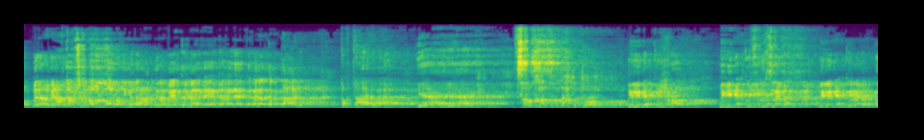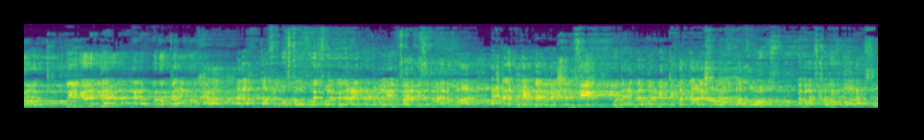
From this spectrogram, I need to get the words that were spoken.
ربنا ما بيعاقبش من أول مرة. إنما العبد لما يتمادى طب تعالى بقى. يا صرخات من تحت التراب. للي بياكل حرام. للي بياكل فلوس ربا. للي بياكل ربا بنوك. للي بيقول لك لا ربا البنوك لا البنوك حرام. أنا احطها في البوسطه واخد الفوائد بتاعتها. طب وإيه الفرق؟ سبحان الله. إحنا لما جبنا الخنزير ودهناه بني وكتبنا عليه خروف بقى خروف؟ ما بقاش خروف ما هو نفسه.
